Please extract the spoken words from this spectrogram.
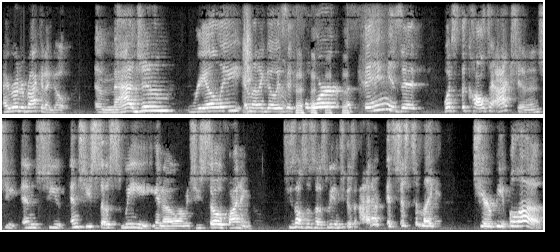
I wrote her back and I go, "Imagine, really?" And then I go, "Is it for a thing? Is it?" What's the call to action? And she and she and she's so sweet, you know. I mean, she's so funny. She's also so sweet. And she goes, I don't. It's just to like cheer people up.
